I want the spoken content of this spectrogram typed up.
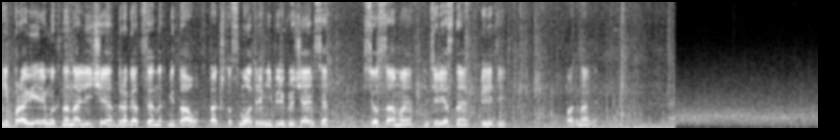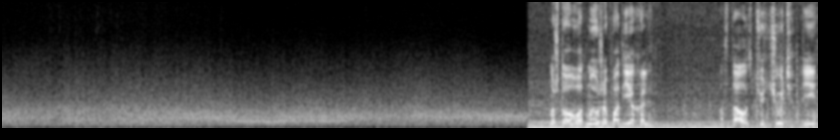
и проверим их на наличие драгоценных металлов. Так что смотрим, не переключаемся, все самое интересное впереди. Погнали! Ну что, вот мы уже подъехали. Осталось чуть-чуть и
